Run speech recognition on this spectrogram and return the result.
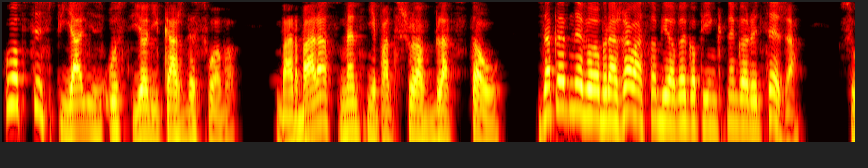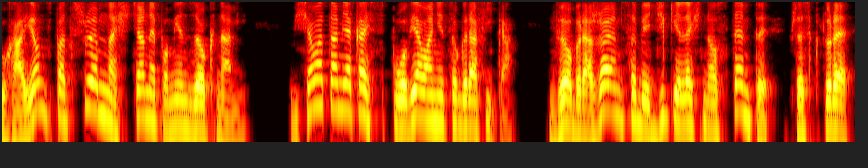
Chłopcy spijali z ust Joli każde słowo. Barbara smętnie patrzyła w blat stołu. Zapewne wyobrażała sobie owego pięknego rycerza. Słuchając, patrzyłem na ścianę pomiędzy oknami. Wisiała tam jakaś spłowiała nieco grafika. Wyobrażałem sobie dzikie leśne ostępy, przez które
